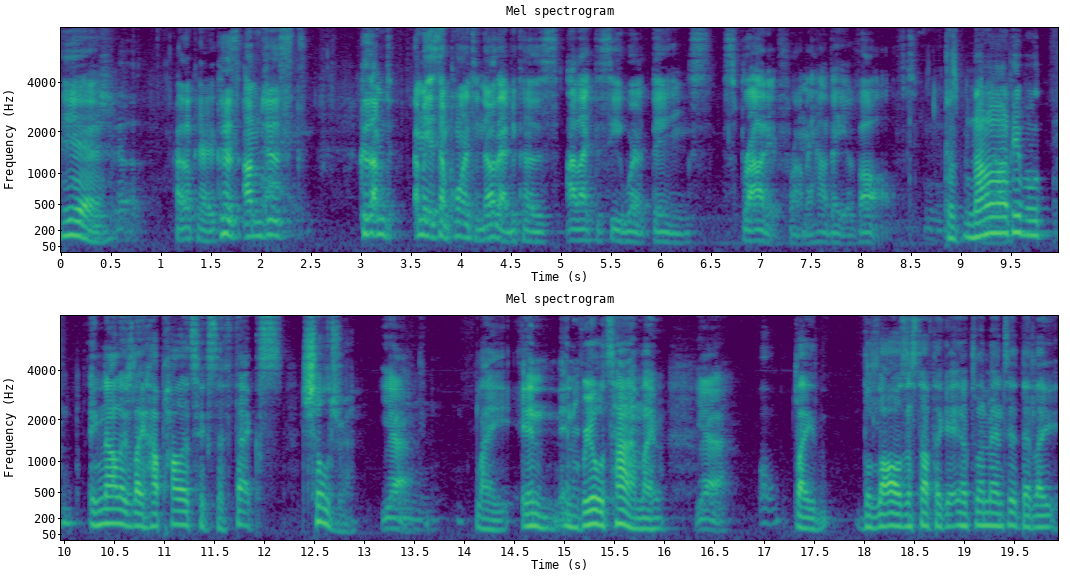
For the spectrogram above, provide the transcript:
Yeah. Okay, because I'm just, because I'm, I mean, it's important to know that because I like to see where things sprouted from and how they evolved. Because not a lot of people acknowledge like how politics affects children, Yeah, mm. like in in real time, like yeah, like the laws and stuff that get implemented. That like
